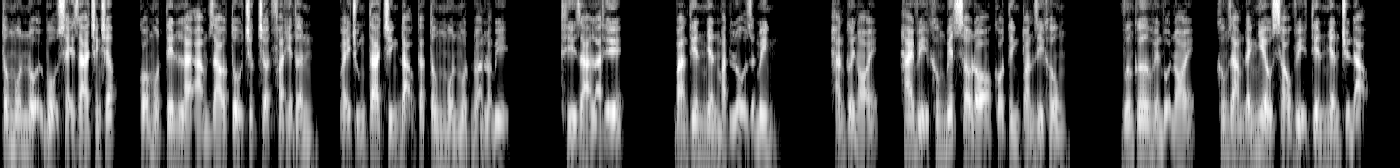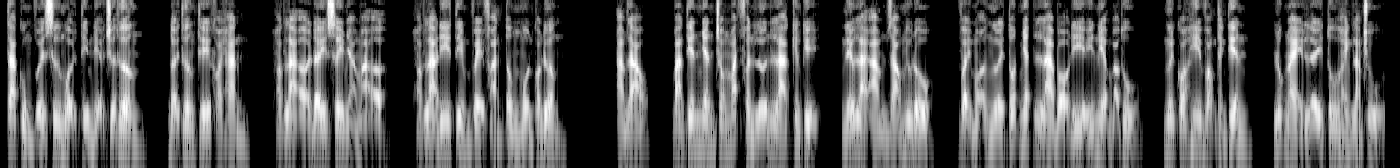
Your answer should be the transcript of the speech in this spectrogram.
tông môn nội bộ xảy ra tranh chấp, có một tên là ám giáo tổ chức trận phát hiện thần, quay chúng ta chính đạo các tông môn một đoàn loại bị. Thì ra là thế. Ban tiên nhân mặt lộ giật mình. Hắn cười nói, hai vị không biết sau đó có tính toán gì không? Vương cơ huyền vội nói, không dám đánh nhiều sáu vị tiên nhân truyền đạo, ta cùng với sư muội tìm địa chữa thương, đợi thương thế khỏi hẳn, hoặc là ở đây xây nhà mà ở, hoặc là đi tìm về phản tông môn con đường. Ám giáo, bàn tiên nhân trong mắt phần lớn là kiến kỵ, nếu là ám giáo mưu đồ, vậy mọi người tốt nhất là bỏ đi ý niệm báo thù, ngươi có hy vọng thành tiên, lúc này lấy tu hành làm chủ.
